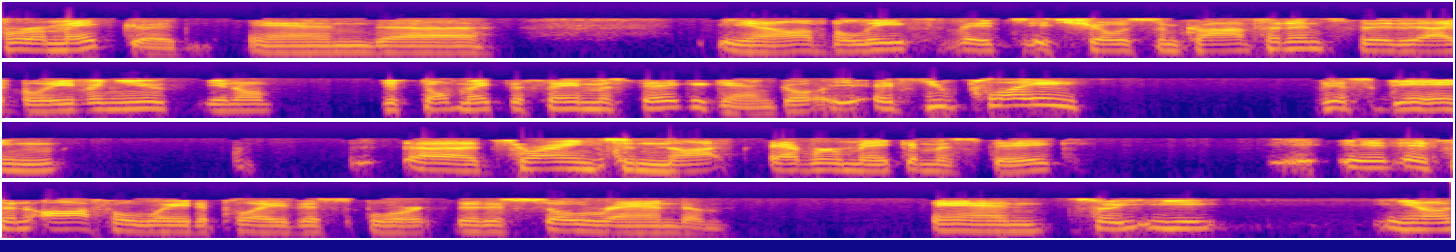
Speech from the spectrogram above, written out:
for a make good and uh you know, a belief it it shows some confidence that I believe in you, you know, just don't make the same mistake again. Go if you play this game uh trying to not ever make a mistake, it, it's an awful way to play this sport that is so random. And so you, you know,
